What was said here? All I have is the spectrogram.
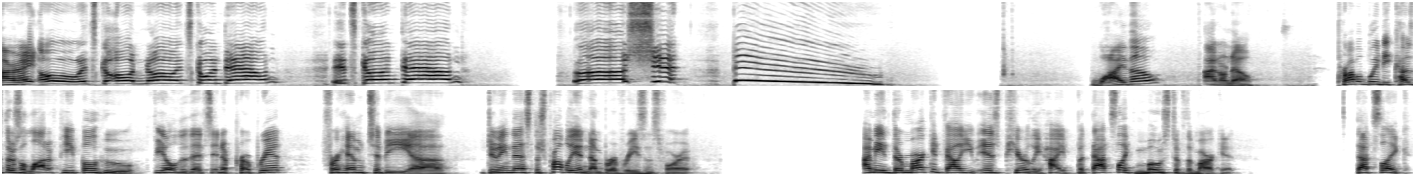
All right. Oh, it's go. Oh no, it's going down. It's going down. Oh shit. Boo. Why though? I don't know. Probably because there's a lot of people who feel that it's inappropriate for him to be uh, doing this. There's probably a number of reasons for it. I mean, their market value is purely hype, but that's like most of the market. That's like,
